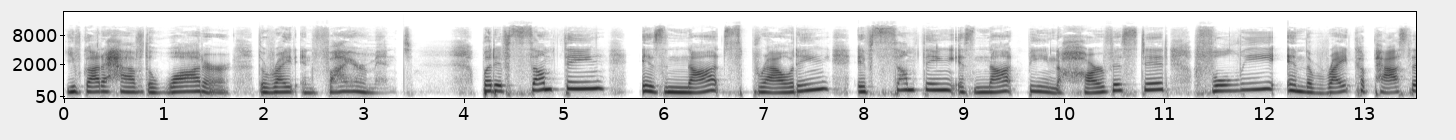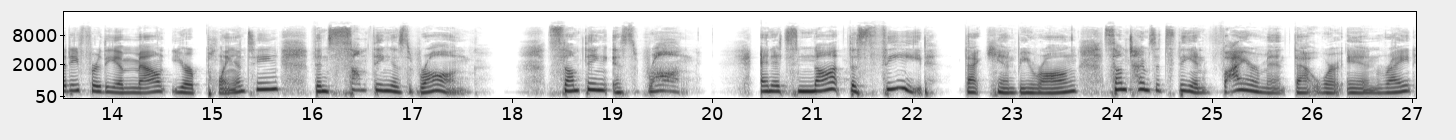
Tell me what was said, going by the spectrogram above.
You've got to have the water, the right environment. But if something is not sprouting, if something is not being harvested fully in the right capacity for the amount you're planting, then something is wrong. Something is wrong. And it's not the seed that can be wrong. Sometimes it's the environment that we're in, right?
